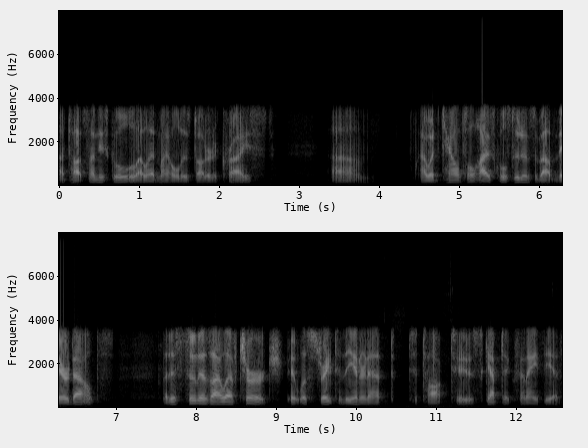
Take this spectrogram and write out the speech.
I taught Sunday school. I led my oldest daughter to Christ. Um, I would counsel high school students about their doubts. But as soon as I left church, it was straight to the internet to talk to skeptics and atheists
